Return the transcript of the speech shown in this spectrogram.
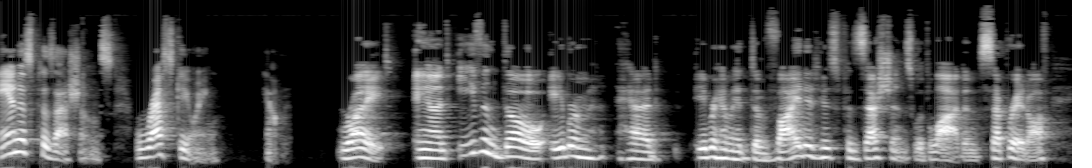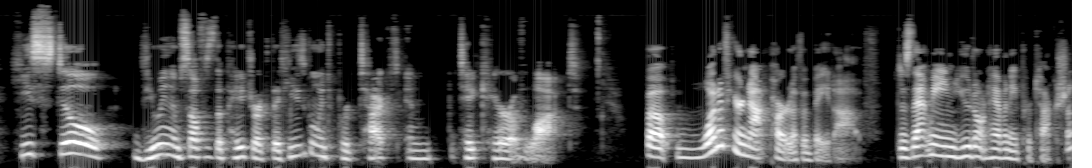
and his possessions, rescuing him. Right. And even though Abraham had Abraham had divided his possessions with Lot and separated off, he's still viewing himself as the patriarch that he's going to protect and take care of Lot. But what if you're not part of a Beit Av? Does that mean you don't have any protection?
